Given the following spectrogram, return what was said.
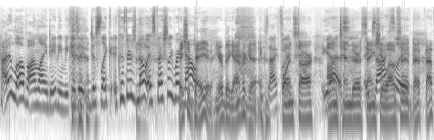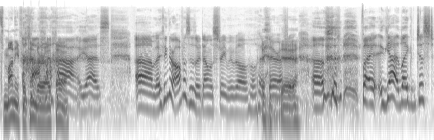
I love online dating because it just like because there's no, especially right now. They should now. pay you. You're a big advocate. Exactly. Porn star on Tinder saying she loves it. That that's money for Tinder right there. Ah, yes. Um, I think their offices are down the street. Maybe I'll, I'll head there after. yeah. But yeah, like just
